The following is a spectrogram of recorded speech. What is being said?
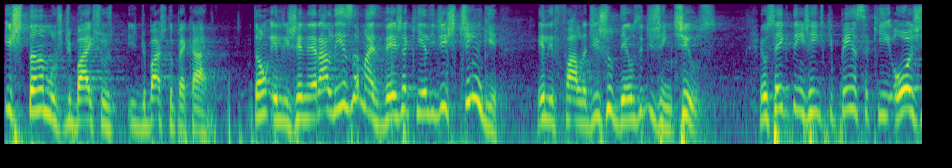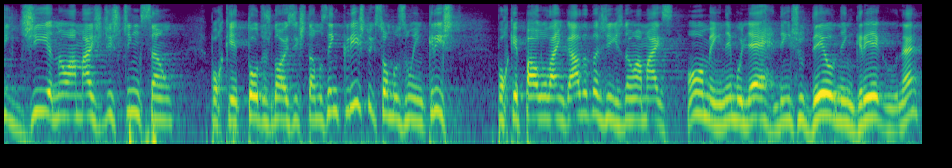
estamos debaixo, debaixo do pecado. Então ele generaliza, mas veja que ele distingue. Ele fala de judeus e de gentios. Eu sei que tem gente que pensa que hoje em dia não há mais distinção, porque todos nós estamos em Cristo e somos um em Cristo. Porque Paulo lá em Gálatas diz: não há mais homem, nem mulher, nem judeu, nem grego, né?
